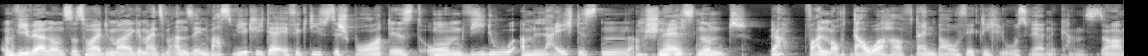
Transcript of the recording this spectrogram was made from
Und wir werden uns das heute mal gemeinsam ansehen, was wirklich der effektivste Sport ist und wie du am leichtesten, am schnellsten und ja, vor allem auch dauerhaft deinen Bauch wirklich loswerden kannst. So.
